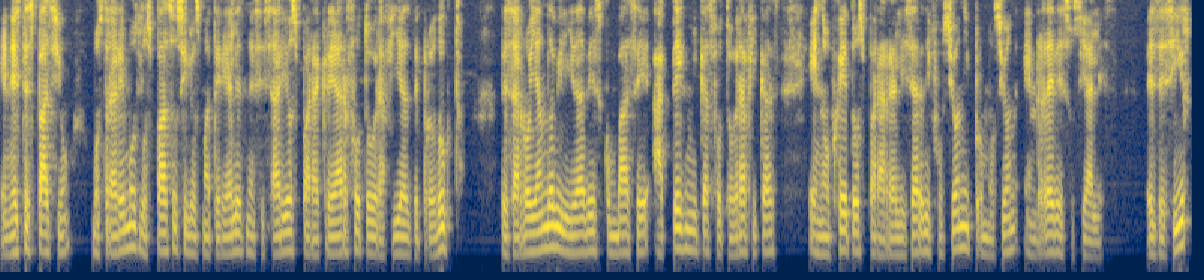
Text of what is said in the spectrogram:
En este espacio mostraremos los pasos y los materiales necesarios para crear fotografías de producto, desarrollando habilidades con base a técnicas fotográficas en objetos para realizar difusión y promoción en redes sociales, es decir,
